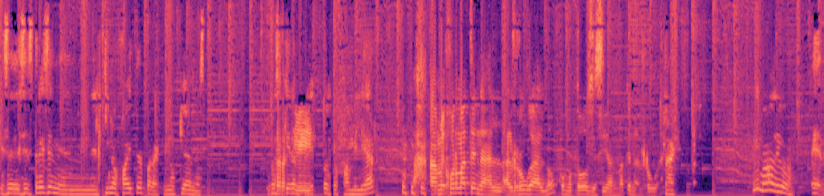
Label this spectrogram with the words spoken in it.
Que se desestresen en el Kino Fighter para que no quieran este, no se quieran con su familiar. A mejor maten al, al Rugal, ¿no? Como todos decían, maten al Rugal. Exacto. Sí, no, digo, eh,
